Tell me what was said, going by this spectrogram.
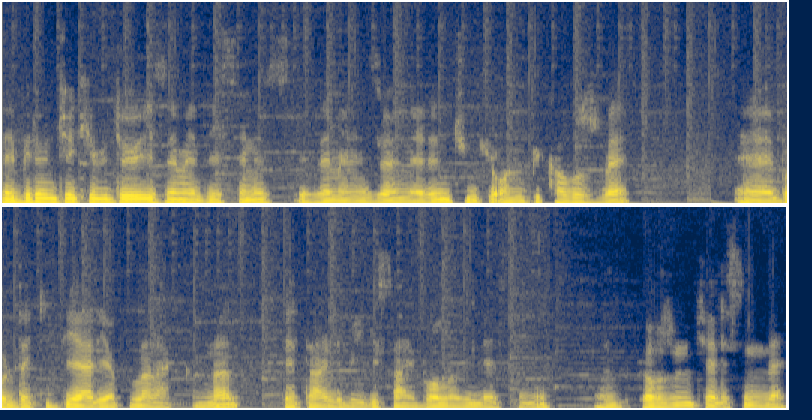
Ve bir önceki videoyu izlemediyseniz izlemenizi öneririm. Çünkü olimpik havuz ve e, buradaki diğer yapılar hakkında detaylı bilgi sahibi olabilirsiniz. Olimpik içerisinde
